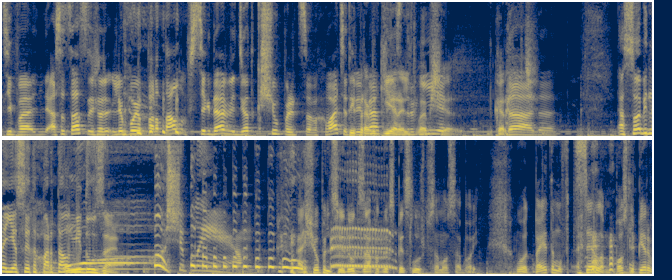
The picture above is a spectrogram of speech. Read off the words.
типа, ассоциации, что любой портал всегда ведет к щупальцам. Хватит, Ты прям Геральт вообще. Короче. Да, да. Особенно, если это портал Медуза. Щуплем! А щупальца идут западных спецслужб, само собой. Вот, поэтому в целом, после, перв...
